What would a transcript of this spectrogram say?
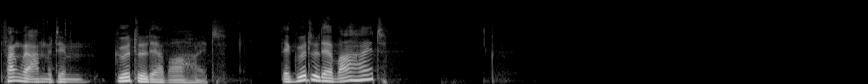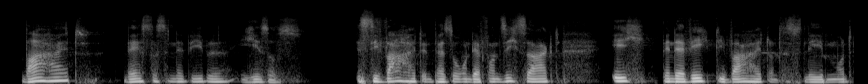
Fangen wir an mit dem Gürtel der Wahrheit. Der Gürtel der Wahrheit Wahrheit, wer ist das in der Bibel? Jesus ist die Wahrheit in Person, der von sich sagt, ich bin der Weg, die Wahrheit und das Leben. Und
